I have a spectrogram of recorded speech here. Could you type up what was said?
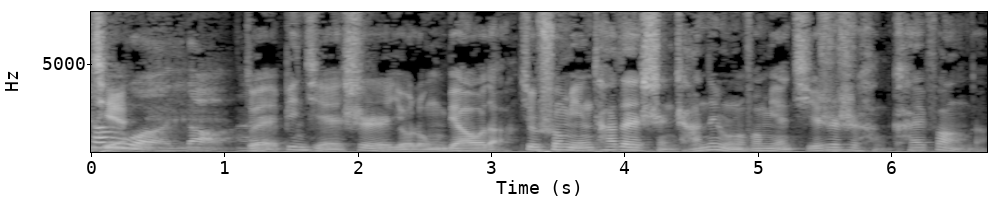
删过一道了。哎对，并且是有龙标的，就说明他在审查内容方面其实是很开放的。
